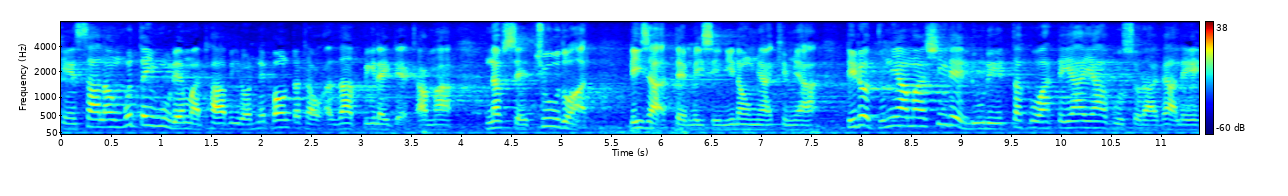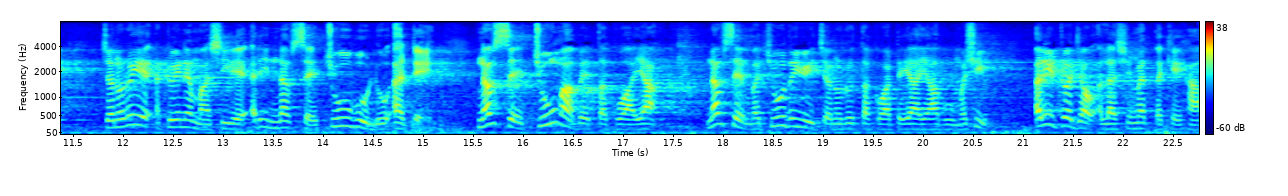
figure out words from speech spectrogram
ခင်စာလောင်မွတ်သိမ့်မှုထဲမှာထားပြီးတော့နှစ်ပေါင်းတစ်ထောင်အသာပေးလိုက်တဲ့အခါမှာနဖ်ဆယ်ကျူးသွားတယ်လိစာအတဲမိတ်ဆွေညီနောင်များခင်များဒီတော့ဒုနီယာမှာရှိတဲ့လူတွေတကွာတရားရဖို့ဆိုတာကလေကျွန်တော်တို့ရဲ့အတွင်းထဲမှာရှိတဲ့အဲ့ဒီနဖ်ဆယ်ကျိုးဖို့လိုအပ်တယ်နဖ်ဆယ်ကျိုးမှပဲတကွာရနဖ်ဆယ်မကျိုးသေး၍ကျွန်တော်တို့တကွာတရားရဖို့မရှိဘူး အဲ့ဒီအတွက်ကြောင့်အလရှိမတ်တခေဟာ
